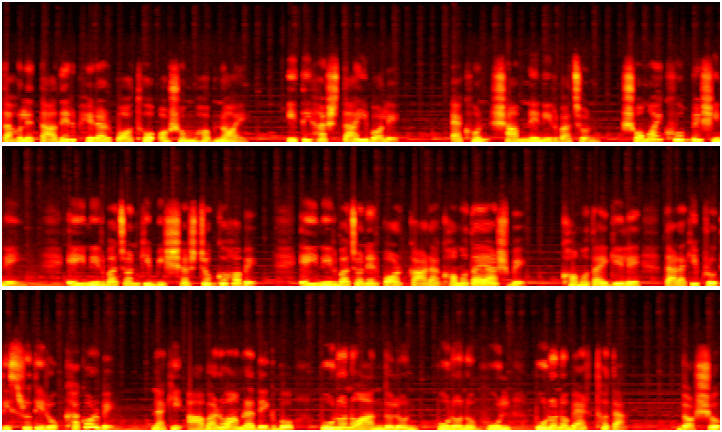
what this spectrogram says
তাহলে তাদের ফেরার পথও অসম্ভব নয়। ইতিহাস তাই বলে, এখন সামনে নির্বাচন, সময় খুব বেশি নেই। এই নির্বাচন কি বিশ্বাসযোগ্য হবে? এই নির্বাচনের পর কারা ক্ষমতায় আসবে? ক্ষমতায় গেলে তারা কি প্রতিশ্রুতি রক্ষা করবে? নাকি আবারও আমরা দেখব পুরনো আন্দোলন, পুরনো ভুল, পুরনো ব্যর্থতা? দর্শক,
